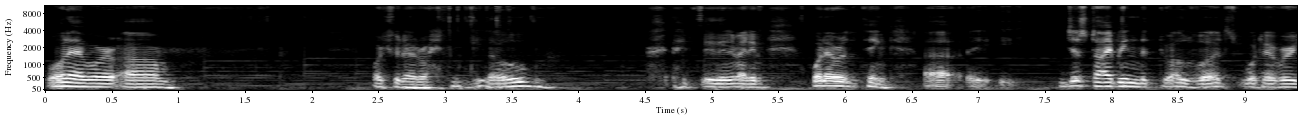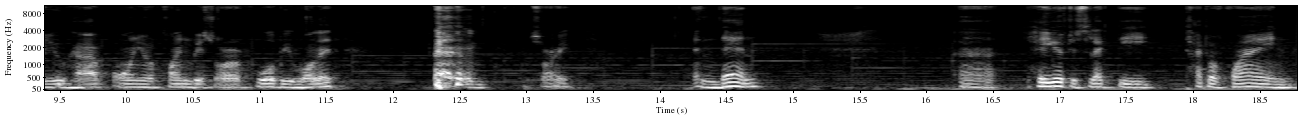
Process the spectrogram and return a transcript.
whatever um what should I write? Globe? It says invalid whatever the thing. Uh, just type in the 12 words whatever you have on your coinbase or huobi wallet. Sorry. And then uh, here you have to select the type of coin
